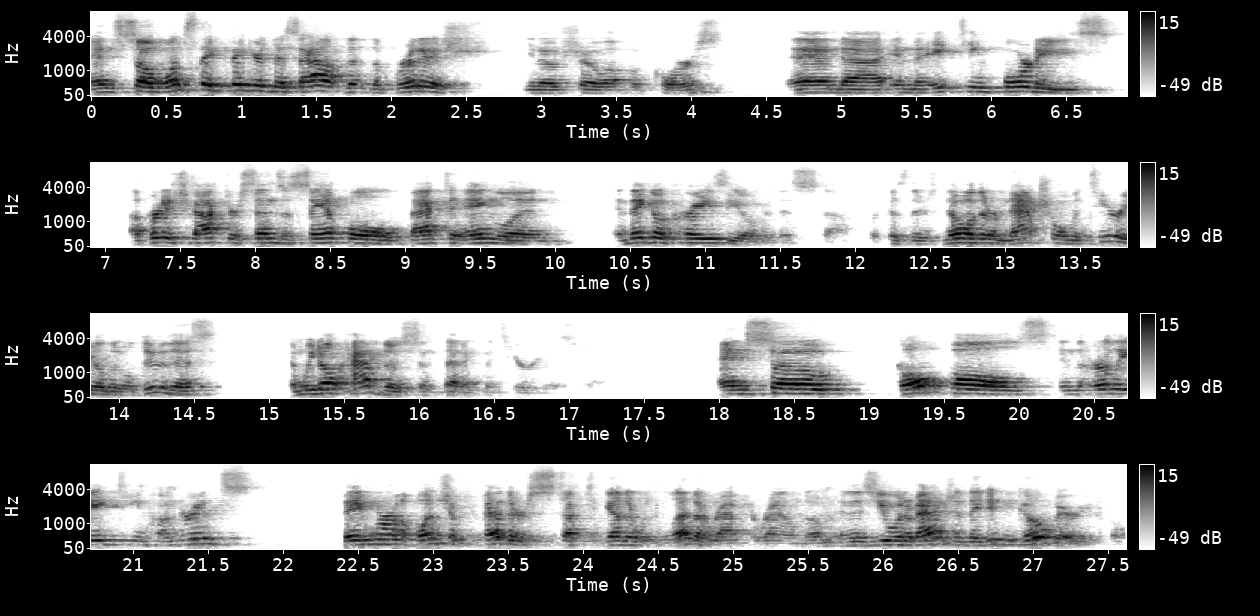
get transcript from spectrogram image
And so once they figured this out, that the British, you know, show up, of course, and uh, in the 1840s, a British doctor sends a sample back to England, and they go crazy over this stuff because there's no other natural material that'll do this, and we don't have those synthetic materials yet. And so golf balls in the early 1800s they were a bunch of feathers stuck together with leather wrapped around them. And as you would imagine, they didn't go very far.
